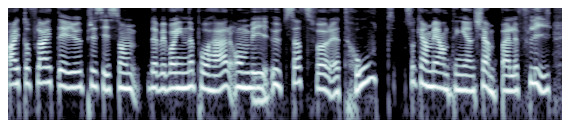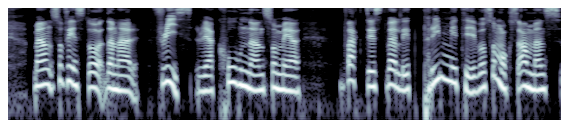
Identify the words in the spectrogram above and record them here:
Fight och flight är ju precis som det vi var inne på här. Om vi mm. utsätts för ett hot så kan vi antingen kämpa eller fly. Men så finns då den här freeze-reaktionen som är faktiskt väldigt primitiv och som också används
